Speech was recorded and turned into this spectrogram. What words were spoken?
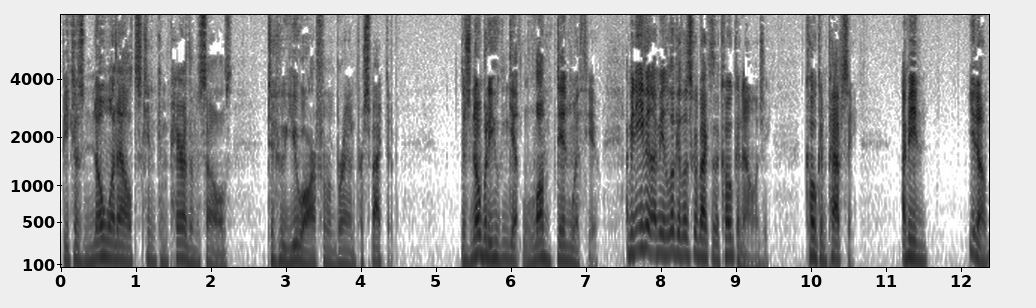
because no one else can compare themselves to who you are from a brand perspective. There's nobody who can get lumped in with you. I mean, even, I mean, look at, let's go back to the Coke analogy Coke and Pepsi. I mean, you know,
